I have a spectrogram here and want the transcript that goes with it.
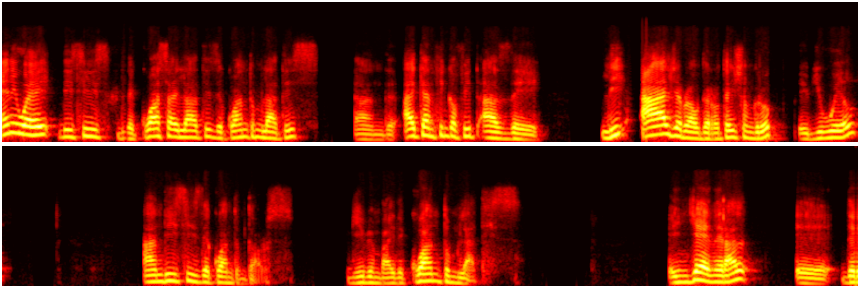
Anyway, this is the quasi-lattice, the quantum lattice, and I can think of it as the Lie algebra of the rotation group, if you will. And this is the quantum torus given by the quantum lattice. In general, uh, the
